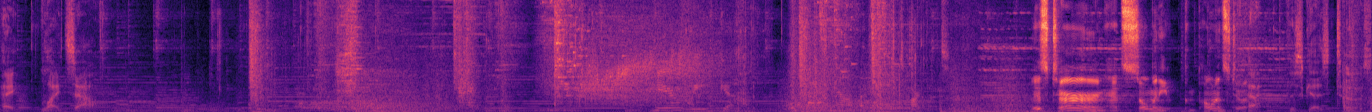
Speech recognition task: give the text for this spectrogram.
Hey, lights out. This turn had so many components to it. This guy's toast.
